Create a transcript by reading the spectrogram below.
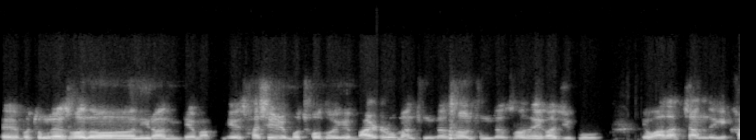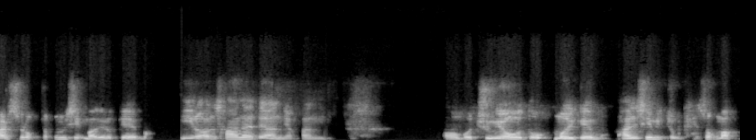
네, 뭐 종전선언이라는 게 막 이게 사실 뭐 저도 이게 말로만 종전선언 종전선언 해가지고 와닿지 않는 게 갈수록 조금씩 막 이렇게 막 이런 사안에 대한 약간 어 뭐 중요도? 뭐 이게 관심이 좀 계속 막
